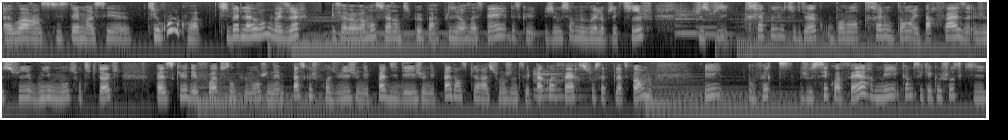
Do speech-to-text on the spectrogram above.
avoir un système assez euh, qui roule quoi, qui va de l'avant on va dire. Et ça va vraiment se faire un petit peu par plusieurs aspects parce que j'ai aussi un nouvel objectif. Je suis très peu sur TikTok ou pendant très longtemps et par phase je suis oui ou non sur TikTok parce que des fois tout simplement je n'aime pas ce que je produis, je n'ai pas d'idées, je n'ai pas d'inspiration, je ne sais pas quoi faire sur cette plateforme et en fait je sais quoi faire mais comme c'est quelque chose qui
